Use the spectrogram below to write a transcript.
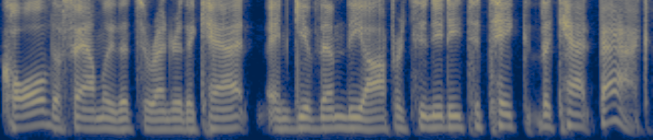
call the family that surrendered the cat and give them the opportunity to take the cat back.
